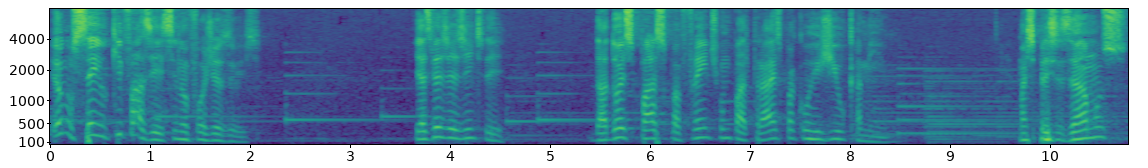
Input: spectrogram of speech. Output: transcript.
Eu não sei o que fazer se não for Jesus. E às vezes a gente dá dois passos para frente, um para trás, para corrigir o caminho. Mas precisamos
